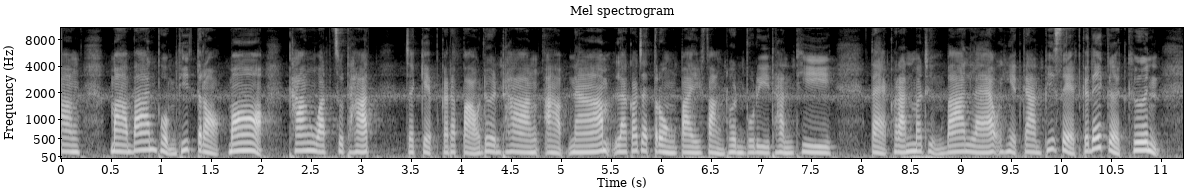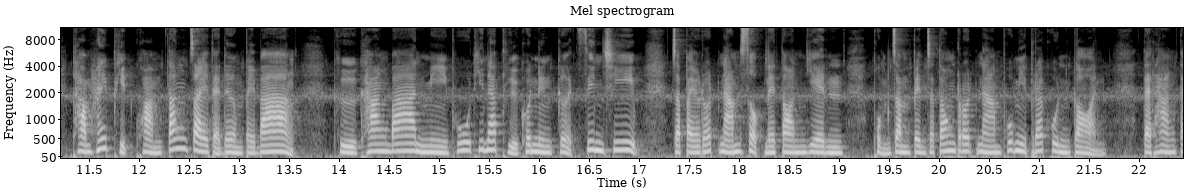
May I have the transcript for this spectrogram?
าง มาบ้านผมที่ตรอกหม้อ ข้างวัดสุทัศน์จะเก็บกระเป๋าเดินทางอาบน้ำแล้วก็จะตรงไปฝั่งธนบุรีทันที แต่ครั้นมาถึงบ้านแล้วเหตุการณ์พิเศษก็ได้เกิดขึ้นทำให้ผิดความตั้งใจแต่เดิมไปบ้าง คือข้างบ้านมีผู้ที่นับถือคนหนึ่งเกิดสิ้นชีพ จะไปรดน้ำศพในตอนเย็น ผมจำเป็นจะต้องรดน้ำผู้มีพระคุณก่อน แต่ทางแต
